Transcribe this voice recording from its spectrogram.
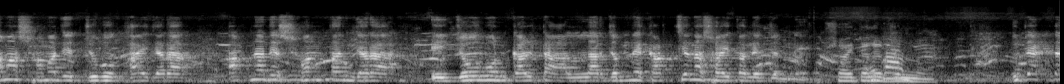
আমার সমাজের যুবক ভাই যারা আপনাদের সন্তান যারা এই যৌবন কালটা আল্লাহর জন্য কাটছে না শয়তানের জন্য? শয়তানের জন্য। দুটো একটা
